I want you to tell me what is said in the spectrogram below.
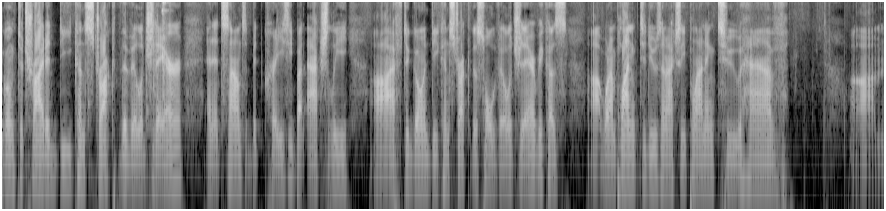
going to try to deconstruct the village there, and it sounds a bit crazy, but actually, uh, I have to go and deconstruct this whole village there, because uh, what I'm planning to do is I'm actually planning to have, um,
